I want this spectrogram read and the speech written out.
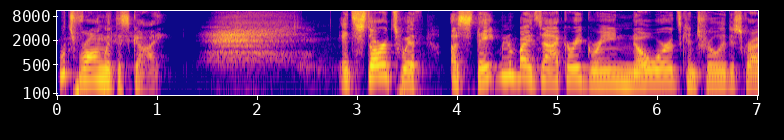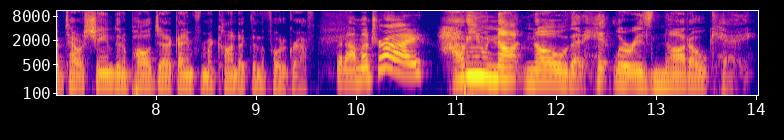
What's wrong with this guy? It starts with a statement by Zachary Green. No words can truly describe how ashamed and apologetic I am for my conduct in the photograph. But I'm gonna try. How do you not know that Hitler is not okay?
